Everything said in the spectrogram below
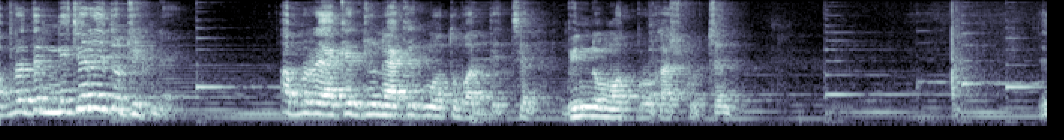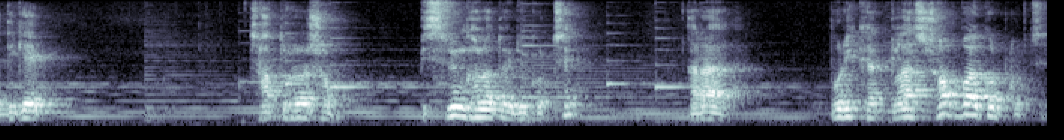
আপনাদের নিজেরাই তো ঠিক নেই। আপনারা এক একজন এক এক মতবাদ দিচ্ছেন ভিন্ন মত প্রকাশ করছেন। এদিকে ছাত্ররা সব বিশৃঙ্খলা তৈরি করছে। তারা পরীক্ষা ক্লাস সব বয়কট করছে।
